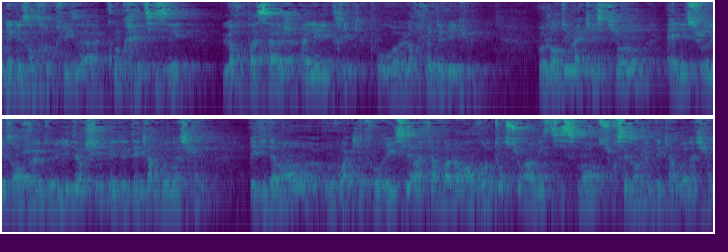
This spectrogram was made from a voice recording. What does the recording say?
on aide les entreprises à concrétiser leur passage à l'électrique pour euh, leur flotte de véhicules. Aujourd'hui, ma question, elle est sur les enjeux de leadership et de décarbonation. Évidemment, on voit qu'il faut réussir à faire valoir un retour sur investissement sur ces enjeux de décarbonation.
